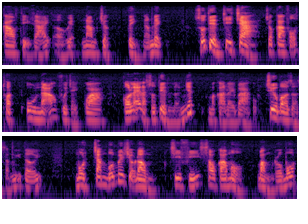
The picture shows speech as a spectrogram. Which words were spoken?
Cao Thị Gái ở huyện Nam Trực, tỉnh Nam Định. Số tiền chi trả cho ca phẫu thuật u não vừa trải qua có lẽ là số tiền lớn nhất mà cả đời bà cũng chưa bao giờ dám nghĩ tới. 140 triệu đồng chi phí sau ca mổ bằng robot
